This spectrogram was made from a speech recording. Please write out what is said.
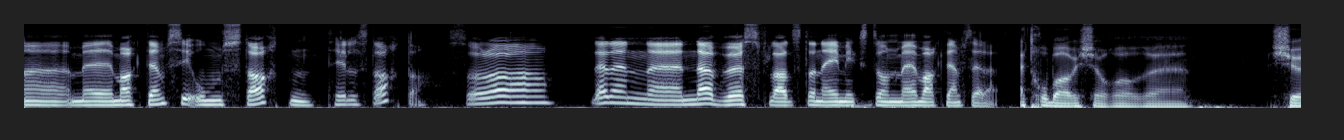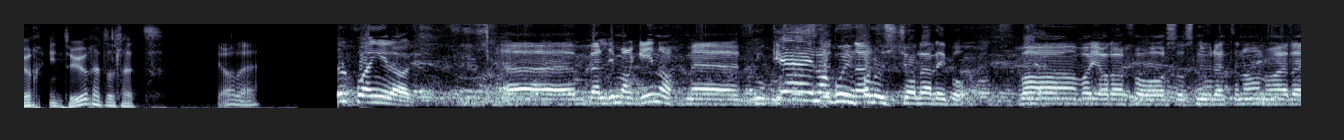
eh, med Mark Dempsey om starten til Start, da. Så da ble det en eh, nervøs Fladstad ned med Mark Dempsey der. Jeg tror bare vi kjører uh, Kjør intervju, rett og slett. Gjør det. Null poeng i dag. Eh, veldig marginer med Floki Yeah, not going for us, John Ellie, Hva, hva gjør dere for oss å sno dette nå? Nå er det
